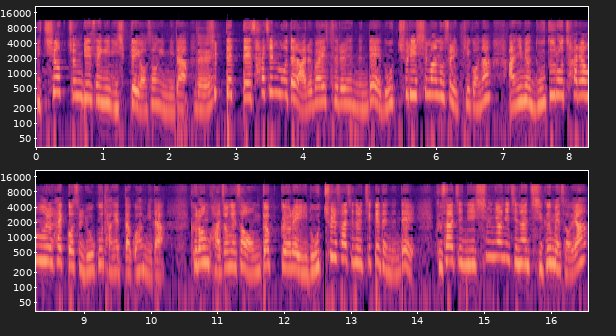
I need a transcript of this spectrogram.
이 취업 준비생인 20대 여성입니다. 네. 10대 때 사진 모델 아르바이트를 했는데 노출이 심한 옷을 입히거나 아니면 누드로 촬영을 할 것을 요구당했다고 합니다. 그런 과정에서 엉겹결에 이 노출 사진을 찍게 됐는데 그 사진 이 10년이 지난 지금에서야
